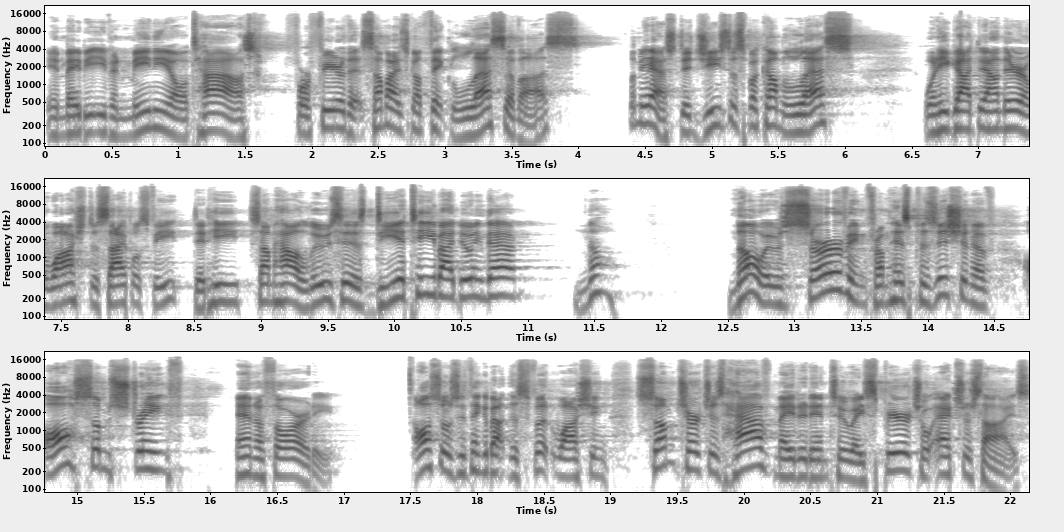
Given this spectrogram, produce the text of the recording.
in maybe even menial tasks for fear that somebody's going to think less of us. Let me ask Did Jesus become less when he got down there and washed disciples' feet? Did he somehow lose his deity by doing that? No. No, it was serving from his position of awesome strength and authority. Also, as we think about this foot washing, some churches have made it into a spiritual exercise.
